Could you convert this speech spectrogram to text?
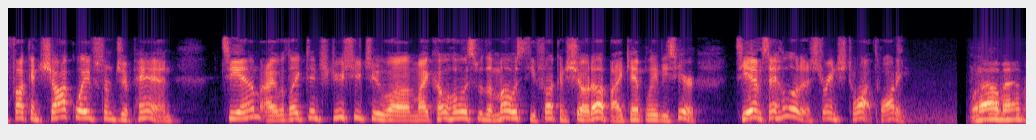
fucking shockwaves from Japan. TM, I would like to introduce you to uh, my co-host with the most. He fucking showed up. I can't believe he's here. TM, say hello to a strange twat, Twatty. what up, man?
